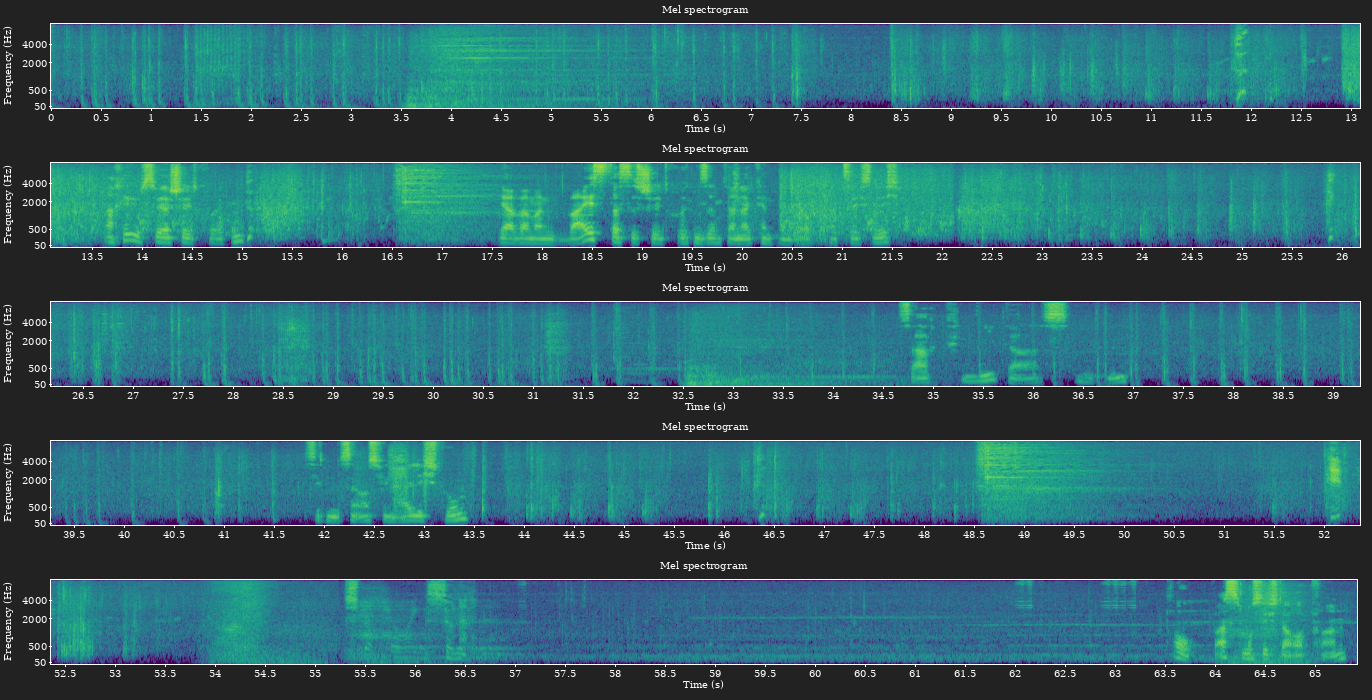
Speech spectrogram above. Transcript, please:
Ach, hier gibt es wieder Schildkröten. Ja, wenn man weiß, dass es Schildkröten sind, dann erkennt man die auch tatsächlich. Sarklidas. Mhm. Sieht ein bisschen aus wie ein Heiligtum. Oh, was muss ich da opfern?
